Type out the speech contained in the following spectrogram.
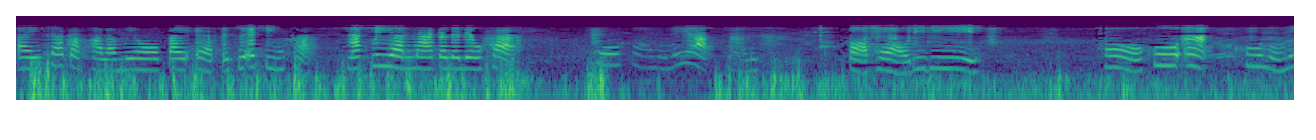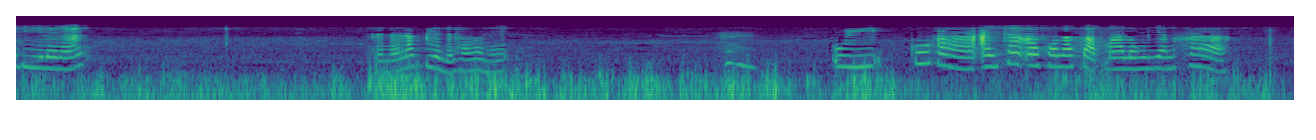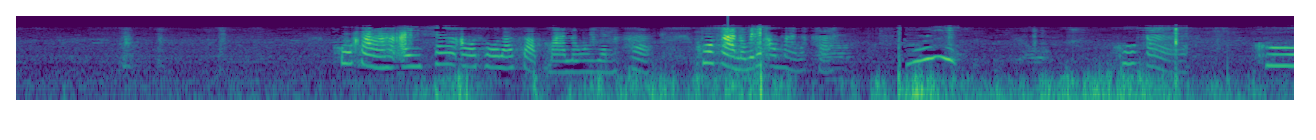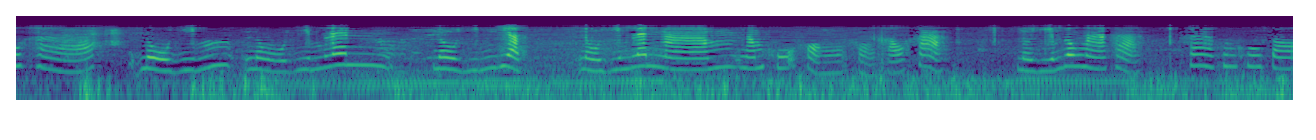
ไอชากับคาราเมลไปแอบไปซื้อไอติมค่ะ นักเรียนมากันเร็วๆค่ะครูค่ะหนูไม่อยากมาเลยค่ะ ต่อแถวดีๆโอ้ครูอะครูหนูไม่ดีเลยนะอันนั้นนักเรียนจะทำแบบนี้ อุ๊ยครูค่ะไอช่างเอาโทรศัพท์มาโรงเรียนค่ะครูค่ะไอช่างเอาโทรศัพท์มาโรงเรียนค่ะ ครูค่ะหนูไม่ได้เอามานะคะครูค่ะครูค่ะหนูยิ้ม หนูยิ้มเล่น หนูยิ้มเหยียบหนูยิ้มเล่นน้ำน้ำพุของของเขาค่ะ หนูยิ้มลงมาค่ะ ค่ะคุณครูซอ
